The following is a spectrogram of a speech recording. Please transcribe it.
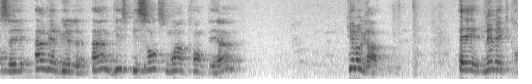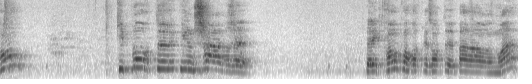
c'est 1,1 10 puissance moins 31 kg. Et l'électron, qui porte une charge, l'électron qu'on représente par un moins,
